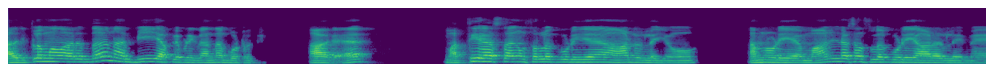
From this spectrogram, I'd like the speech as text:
அது டிப்ளமாவாக இருந்தால் நான் பிஇ அப்ளை பண்ணிக்கலாம்னு தான் போட்டிருக்கு. ஆக, மத்திய அரசாங்கம் சொல்லக்கூடிய ஆர்டர்லையும் நம்மளுடைய மாநில அரசாங்கம் சொல்லக்கூடிய ஆர்டர்லையுமே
